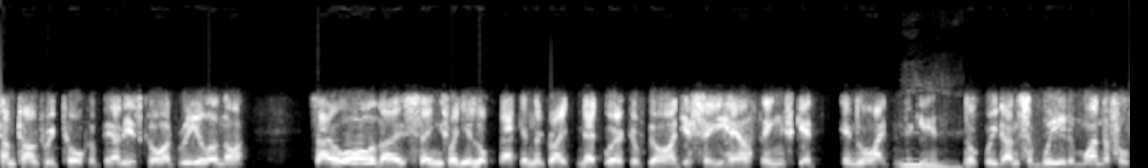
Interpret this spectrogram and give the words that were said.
sometimes we'd talk about is God real or not. So all of those things, when you look back in the great network of God, you see how things get enlightened again. Look, we've done some weird and wonderful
